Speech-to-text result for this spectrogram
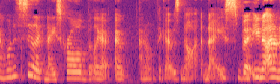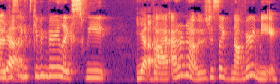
I wanted to say like nice girl, but like I I, I don't think I was not nice. But you know, I don't know, just like it's giving very like sweet yeah. vibe. I don't know. It was just like not very me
